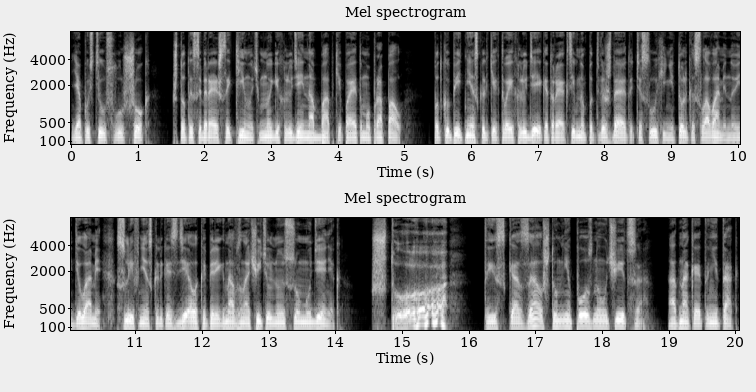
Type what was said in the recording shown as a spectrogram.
Я пустил слушок, что ты собираешься кинуть многих людей на бабки, поэтому пропал. Подкупить нескольких твоих людей, которые активно подтверждают эти слухи не только словами, но и делами, слив несколько сделок и перегнав значительную сумму денег. «Что?» «Ты сказал, что мне поздно учиться. Однако это не так.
